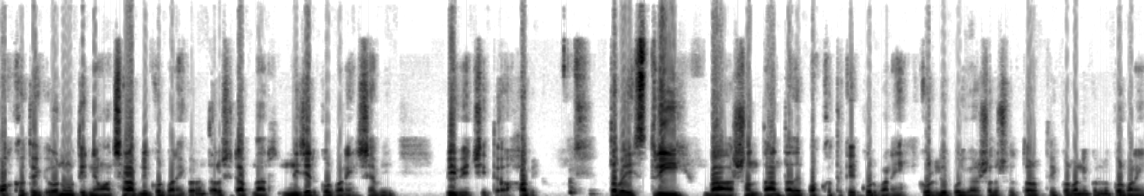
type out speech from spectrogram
পক্ষ থেকে অনুমতি নেওয়া ছাড়া আপনি কোরবানি করেন, তাহলে সেটা আপনার নিজের কোরবানি হিসাবে বিবেচিত হবে। তবে স্ত্রী বা সন্তান তাদের পক্ষ থেকে কোরবানি করলে, পরিবারের সদস্যদের তরফ থেকে কোরবানি করলে কোরবানি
